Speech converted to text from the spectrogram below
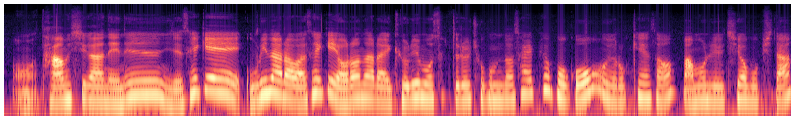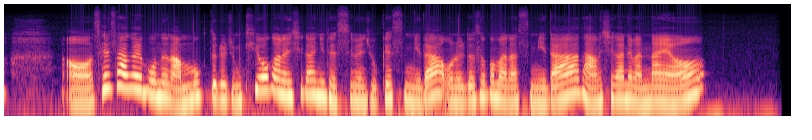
어, 다음 시간에는 이제 세계 우리나라와 세계 여러 나라의 교류 모습들을 조금 더 살펴보고 이렇게 해서 마무리를 지어 봅시다. 어, 세상을 보는 안목들을 좀 키워가는 시간이 됐으면 좋겠습니다. 오늘도 수고 많았습니다. 다음 시간에 만나요.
